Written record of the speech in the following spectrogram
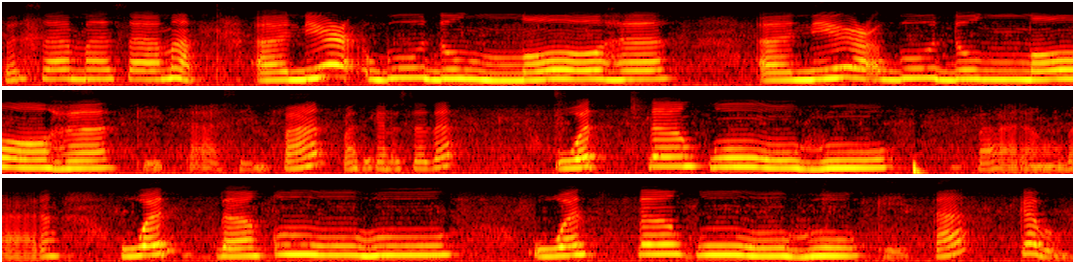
Bersama-sama. An ya'budullaha An ya'budullaha Kita simpan. Perhatikan Ustazah. Wattaquhu. Bareng-bareng wattaquhu. Wattaquhu. Kita gabung.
